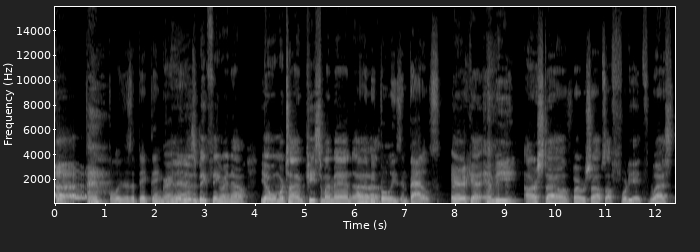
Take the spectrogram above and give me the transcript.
Bull, bullies is a big thing right It now. is a big thing right now. Yo, one more time, peace to my man Only uh, be bullies in battles. Eric at Envy Our Style Barbershops off 48th West.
